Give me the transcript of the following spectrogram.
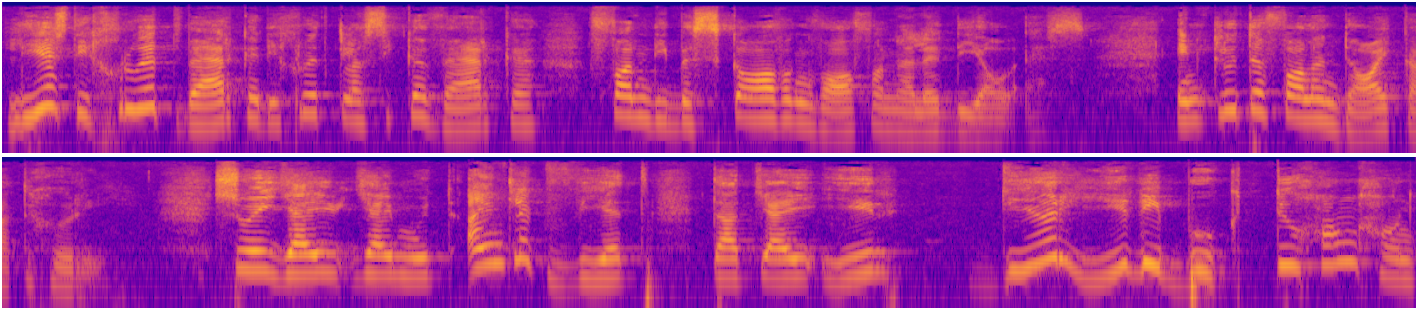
lees die groot werke, die groot klassieke werke van die beskawing waarvan hulle deel is. En Kloete val in daai kategorie. So jy jy moet eintlik weet dat jy hier deur hierdie boek toegang gaan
